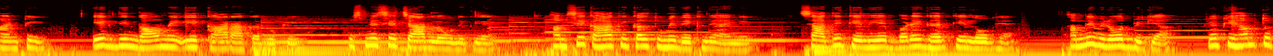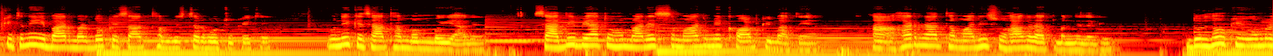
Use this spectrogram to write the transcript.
आंटी, एक दिन गाँव में एक कार आकर रुकी। उसमें से चार लोग निकले। हमसे कहा कि कल तुम्हें देखने आएँगे। शादी के लिए बड़े घर के लोग हैं। हमने विरोध भी किया, क्योंकि हम तो कितनी ही बार मर्दों के साथ हम बिस्तर हो चुके थे, उन्हीं के साथ हम मुंबई आ गए। शादी ब्याह तो हमारे समाज में ख्वाब की बातें हैं। हाँ हर रात हमारी सुहाग रात बनने लगी। दुल्हों की उम्र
